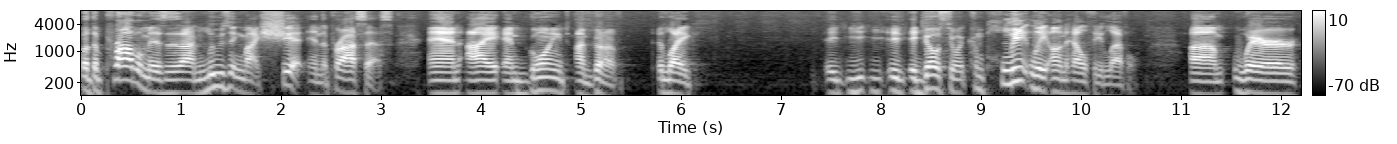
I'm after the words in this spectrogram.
but the problem is, is that I'm losing my shit in the process. And I am going, I'm gonna, like, it, it, it goes to a completely unhealthy level um, where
